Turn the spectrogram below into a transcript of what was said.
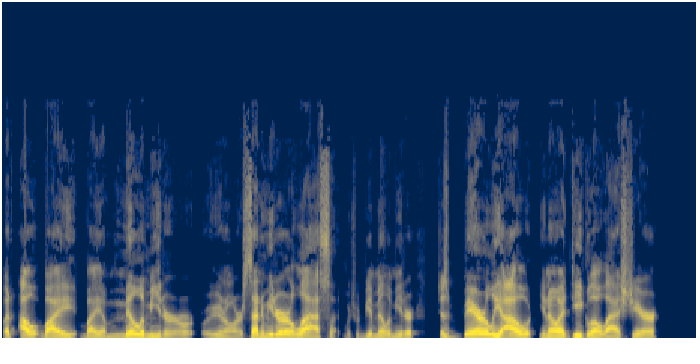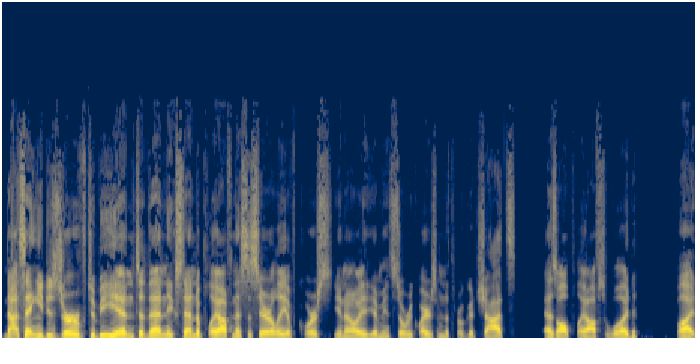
but out by by a millimeter or, you know or a centimeter or less, which would be a millimeter, just barely out. You know, at DGLO last year. Not saying he deserved to be in to then extend a playoff necessarily. Of course, you know, I mean, it still requires him to throw good shots, as all playoffs would. But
